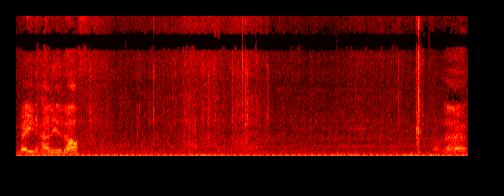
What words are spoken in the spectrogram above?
Main halyard off. Right there.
